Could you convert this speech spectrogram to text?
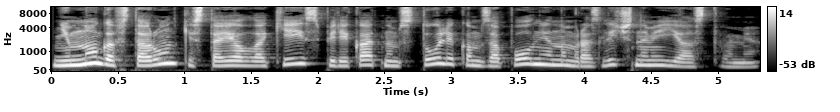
Немного в сторонке стоял лакей с перекатным столиком, заполненным различными яствами.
